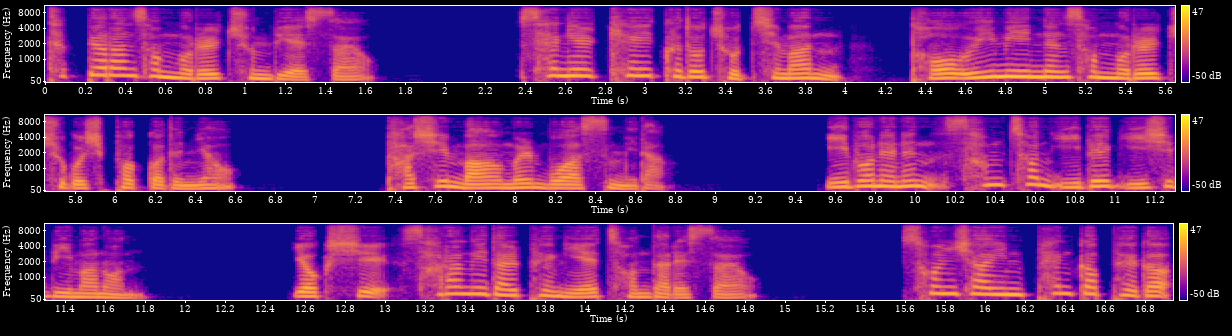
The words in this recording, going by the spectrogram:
특별한 선물을 준비했어요. 생일 케이크도 좋지만 더 의미 있는 선물을 주고 싶었거든요. 다시 마음을 모았습니다. 이번에는 3,222만 원. 역시 사랑의 달팽이에 전달했어요. 손샤인 팬카페가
